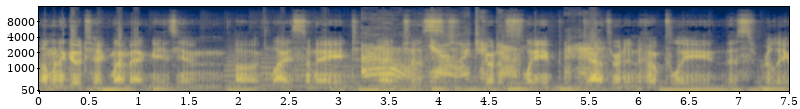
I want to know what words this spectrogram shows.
I'm gonna go take my magnesium uh, glycinate and Oh, just yeah, go to that. sleep, Catherine, and hopefully this really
